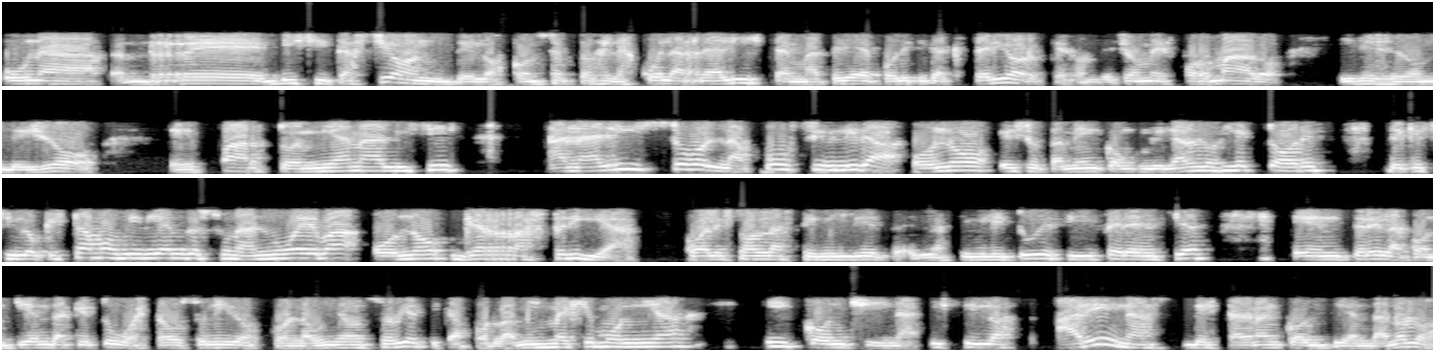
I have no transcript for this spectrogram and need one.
una revisitación de los conceptos de la escuela realista en materia de política exterior, que es donde yo me he formado y desde donde yo eh, parto en mi análisis, analizo la posibilidad o no, eso también concluirán los lectores, de que si lo que estamos viviendo es una nueva o no guerra fría, cuáles son las, similitudes y diferencias entre la contienda que tuvo Estados Unidos con la Unión Soviética por la misma hegemonía y con China. Y si las arenas de esta gran contienda, no los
